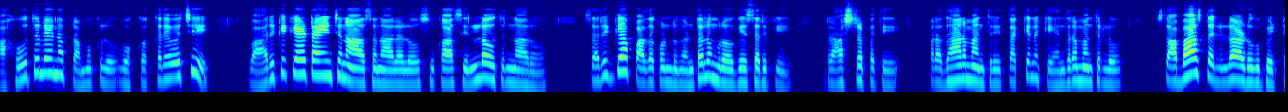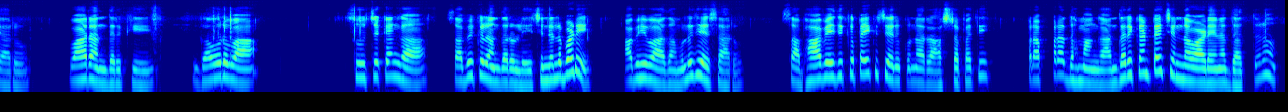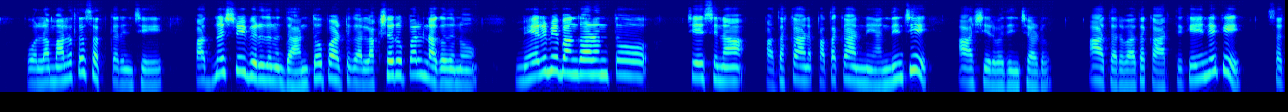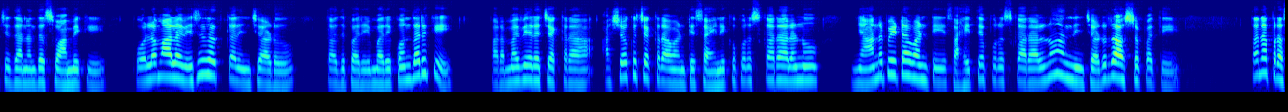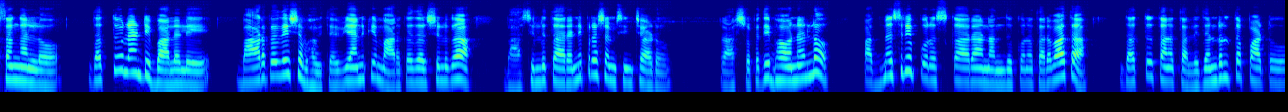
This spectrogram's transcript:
అహూతులైన ప్రముఖులు ఒక్కొక్కరే వచ్చి వారికి కేటాయించిన ఆసనాలలో సుఖాసీనులవుతున్నారు. సరిగ్గా పదకొండు గంటలు మ్రోగేసరికి రాష్ట్రపతి ప్రధానమంత్రి తక్కిన కేంద్ర మంత్రులు సభాస్థలిలో అడుగుపెట్టారు. వారందరికీ గౌరవ సూచకంగా సభికులందరూ లేచి నిలబడి అభివాదములు చేశారు. సభావేదికపైకి చేరుకున్న రాష్ట్రపతి ప్రప్రథమంగా అందరికంటే చిన్నవాడైన దత్తును పూలమాలతో సత్కరించి పద్మశ్రీ బిరుదును దానితో పాటుగా లక్ష రూపాయల నగదును మేలిమి బంగారంతో చేసిన పథకా పథకాన్ని అందించి ఆశీర్వదించాడు. ఆ తర్వాత కార్తికేయునికి సచ్చిదానంద స్వామికి పూలమాల వేసి సత్కరించాడు. తదుపరి మరికొందరికి పరమవీర చక్ర అశోక చక్ర వంటి సైనిక పురస్కారాలను జ్ఞానపీఠ వంటి సాహిత్య పురస్కారాలను అందించాడు రాష్ట్రపతి. తన ప్రసంగంలో దత్తు లాంటి బాలలే భారతదేశ భవితవ్యానికి మార్గదర్శులుగా బాసిల్లుతారని ప్రశంసించాడు. రాష్ట్రపతి భవనంలో పద్మశ్రీ పురస్కారాన్ని అందుకున్న తర్వాత దత్తు తన తల్లిదండ్రులతో పాటు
